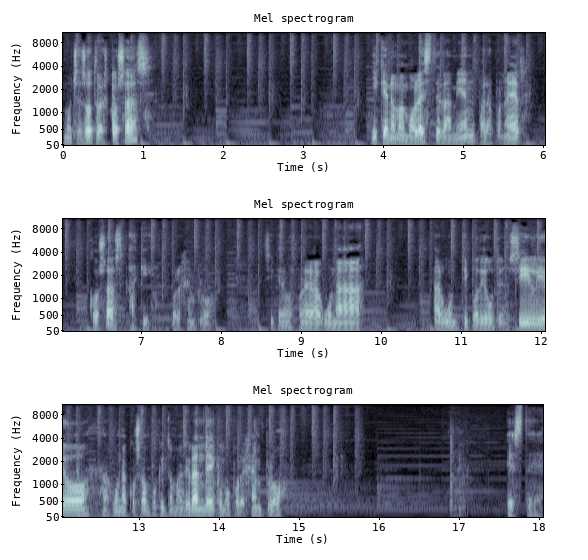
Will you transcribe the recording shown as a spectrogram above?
muchas otras cosas y que no me moleste también para poner cosas aquí. Por ejemplo, si queremos poner algún tipo de utensilio, alguna cosa un poquito más grande, como por ejemplo este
